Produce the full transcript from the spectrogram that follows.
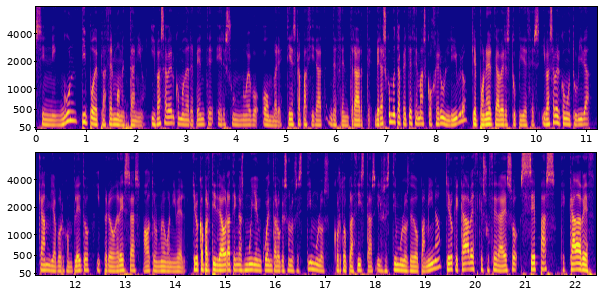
sin ningún tipo de placer momentáneo. Y vas a ver cómo de repente eres un nuevo hombre, tienes capacidad de centrarte. Verás cómo te apetece más coger un libro que ponerte a ver estupideces. Y vas a ver cómo tu vida cambia por completo y progresas a otro nuevo nivel. Quiero que a partir de ahora tengas muy en cuenta lo que son los estímulos cortoplacistas y los estímulos de dopamina. Quiero que cada vez que suceda eso sepas que cada vez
